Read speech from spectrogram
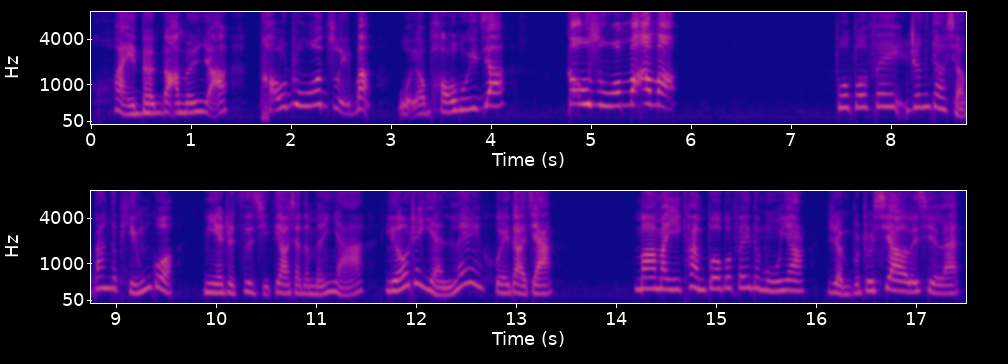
坏蛋大门牙逃出我嘴巴，我要跑回家，告诉我妈妈。波波飞扔掉小半个苹果，捏着自己掉下的门牙，流着眼泪回到家。妈妈一看波波飞的模样，忍不住笑了起来。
